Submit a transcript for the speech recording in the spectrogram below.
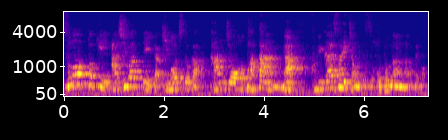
その時に味わっていた気持ちとか感情のパターンが繰り返されちゃうんですよ。大人になっても。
